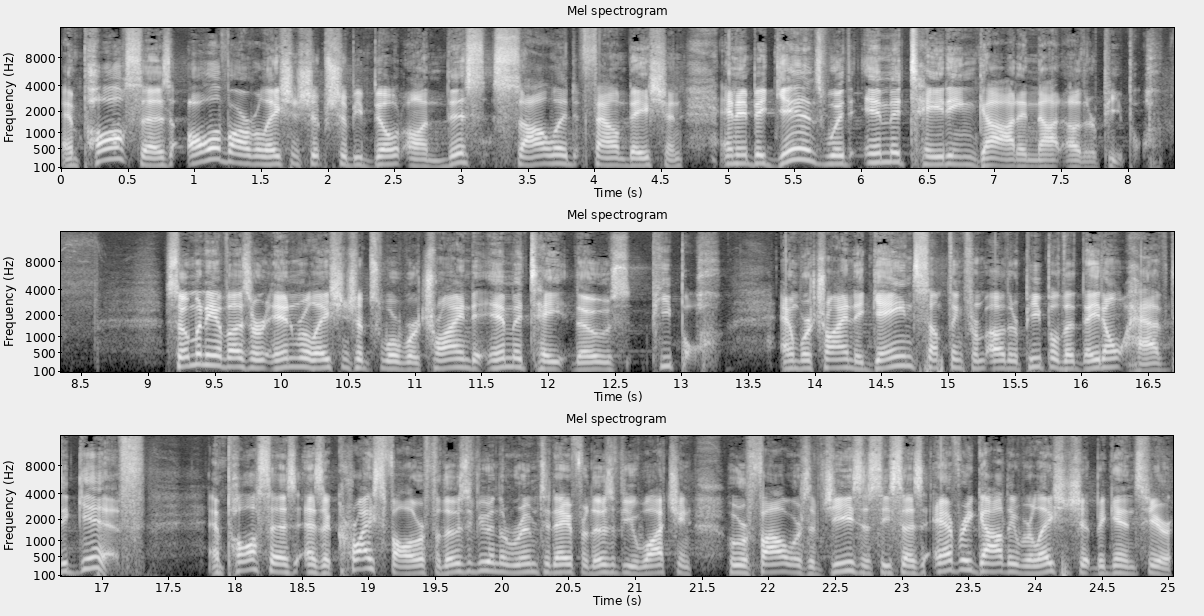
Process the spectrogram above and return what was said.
And Paul says all of our relationships should be built on this solid foundation, and it begins with imitating God and not other people. So many of us are in relationships where we're trying to imitate those people, and we're trying to gain something from other people that they don't have to give. And Paul says, as a Christ follower, for those of you in the room today, for those of you watching who are followers of Jesus, he says, every godly relationship begins here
